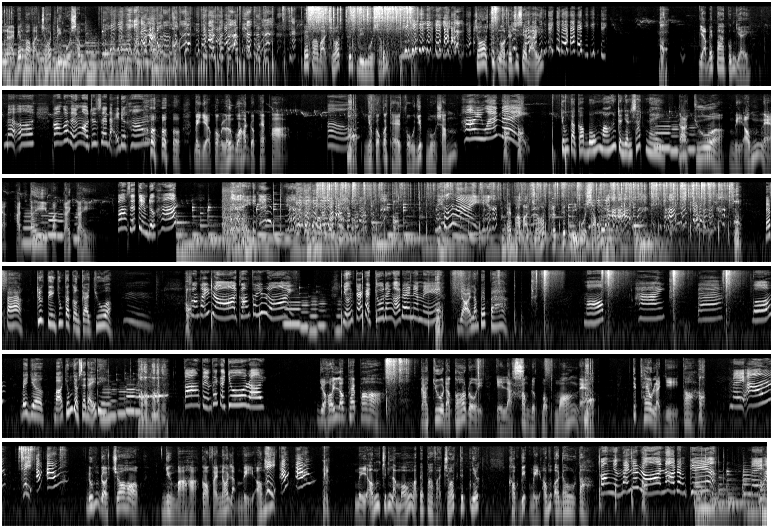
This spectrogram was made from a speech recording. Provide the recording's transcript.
Hôm nay Peppa và George đi mua sắm. Peppa và George thích đi mua sắm. George thích ngồi trên chiếc xe đẩy. Và Peppa cũng vậy. Ba ơi, con có thể ngồi trên xe đẩy được không? Bây giờ con lớn quá rồi Peppa. Ờ, Nhưng con có thể phụ giúp mua sắm. Hay quá này Chúng ta có bốn món trên danh sách này. Cà chua, mì ống nè, hành tây và trái cây. Con sẽ tìm được hết. Hướng này. Peppa và George rất thích đi mua sắm. Peppa, trước tiên chúng ta cần cà chua. Hmm, Con thấy rồi, con thấy rồi. Những trái cà chua đang ở đây nè mẹ. Giỏi lắm Peppa Một Hai Ba Bốn. Bây giờ bỏ chúng vào xe đẩy đi. Con tìm thấy cà chua rồi. Giỏi lắm Peppa. Cà chua đã có rồi Vậy là xong được một món nè. Tiếp theo là gì ta? Mì ống Thì ốc ống Đúng rồi George. Nhưng mà con phải nói là mì ống Mì ống chính là món mà Peppa và George thích nhất Không biết mì ống ở đâu ta? Con nhìn thấy nó rồi Nó ở đằng kia. Mì ống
